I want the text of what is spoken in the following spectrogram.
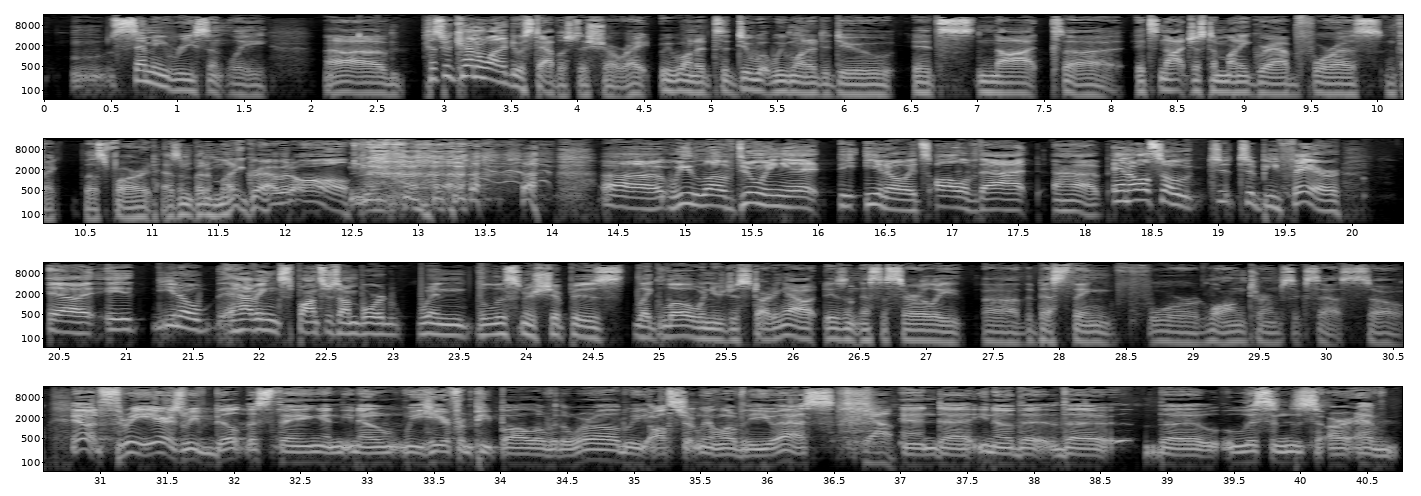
semi recently. Because we kind of wanted to establish this show, right? We wanted to do what we wanted to do. It's not, uh, it's not just a money grab for us. In fact, thus far, it hasn't been a money grab at all. uh, we love doing it. You know, it's all of that. Uh, and also, to, to be fair, uh, it you know having sponsors on board when the listenership is like low when you're just starting out isn't necessarily uh, the best thing for long term success. So you know, in three years we've built this thing, and you know we hear from people all over the world. We all certainly all over the U.S. Yeah, and uh, you know the the the listens are have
